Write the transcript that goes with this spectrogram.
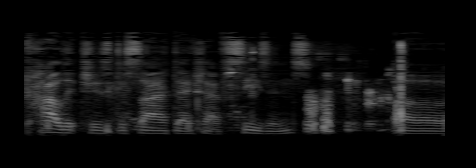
colleges decide to actually have seasons, uh,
